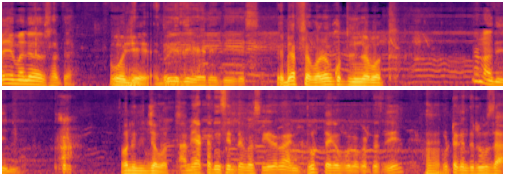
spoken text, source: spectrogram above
এই মালের সাথে। ওই যে ব্যবসা করেন কতদিন যাবত না দিন। অনেকদিন যাবত আমি একটা দিন চিন্তা করছি না আমি দূর থেকে ফলো করতেছি। ওটা কিন্তু রোজা।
